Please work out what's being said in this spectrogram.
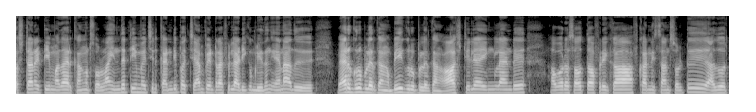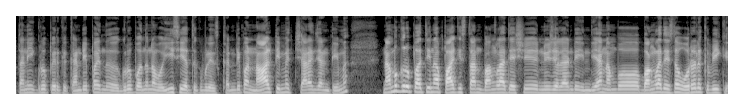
ஒஸ்டான டீமாக தான் இருக்காங்கன்னு சொல்லலாம். இந்த டீம் வச்சுட்டு கண்டிப்பாக சாம்பியன் ட்ராஃபியில் அடிக்க முடியாதுங்க. ஏன்னா அது வேறு குரூப்பில் இருக்காங்க. பி குரூப்பில் இருக்காங்க. ஆஸ்திரேலியா இங்கிலாந்து அப்புறம் சவுத் ஆஃப்ரிக்கா ஆப்கானிஸ்தான் சொல்லிட்டு அது ஒரு தனி குரூப் இருக்குது கண்டிப்பாக இந்த குரூப் வந்து நம்ம ஈஸியாக எடுத்துக்க முடியாது. கண்டிப்பாக நாலு டீமே சேலஞ்சான டீமு நம்ம குரூப் பார்த்தீங்கன்னா பாகிஸ்தான் பங்களாதேஷ் நியூசிலாண்டு இந்தியா. நம்ம பங்களாதேஷ் தான் ஓரளவுக்கு வீக்கு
